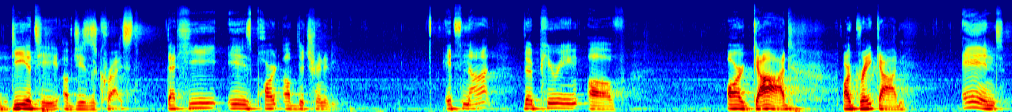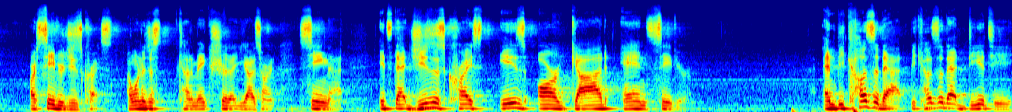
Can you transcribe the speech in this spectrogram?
deity of Jesus Christ, that he is part of the Trinity. It's not the appearing of our God, our great God, and our Savior Jesus Christ. I want to just kind of make sure that you guys aren't seeing that. It's that Jesus Christ is our God and Savior. And because of that, because of that deity,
